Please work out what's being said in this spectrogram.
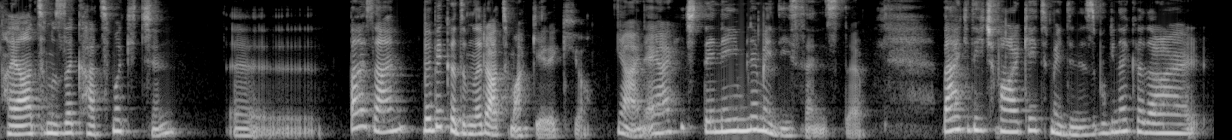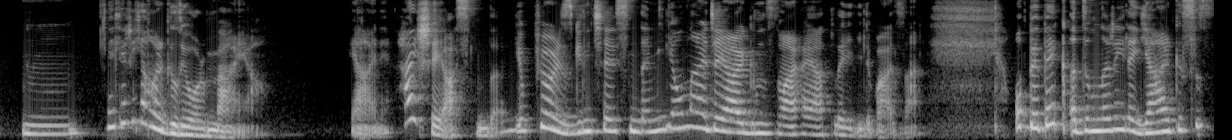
hayatımıza katmak için e, bazen bebek adımları atmak gerekiyor. Yani eğer hiç deneyimlemediyseniz de belki de hiç fark etmediniz bugüne kadar hmm, neleri yargılıyorum ben ya? Yani her şey aslında yapıyoruz gün içerisinde milyonlarca yargımız var hayatla ilgili bazen. O bebek adımlarıyla yargısız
